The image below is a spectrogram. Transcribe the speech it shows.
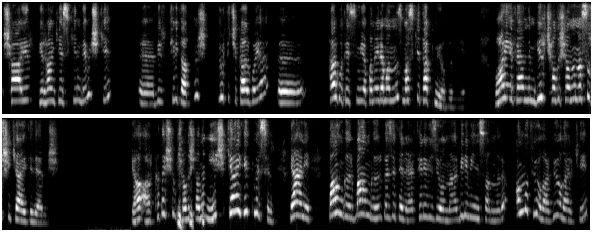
şair Birhan Keskin demiş ki e, bir tweet atmış. Yurt içi kargoya e, kargo teslimi yapan elemanınız maske takmıyordu diye. Vay efendim bir çalışanı nasıl şikayet edermiş? Ya arkadaşım çalışanı niye şikayet etmesin? Yani bangır bangır gazeteler, televizyonlar, bilim insanları anlatıyorlar. Diyorlar ki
